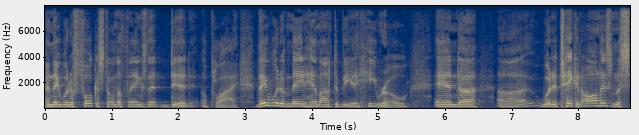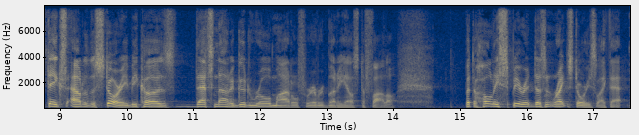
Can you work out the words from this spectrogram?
and they would have focused on the things that did apply. They would have made him out to be a hero and uh, uh, would have taken all his mistakes out of the story because that's not a good role model for everybody else to follow. But the Holy Spirit doesn't write stories like that.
